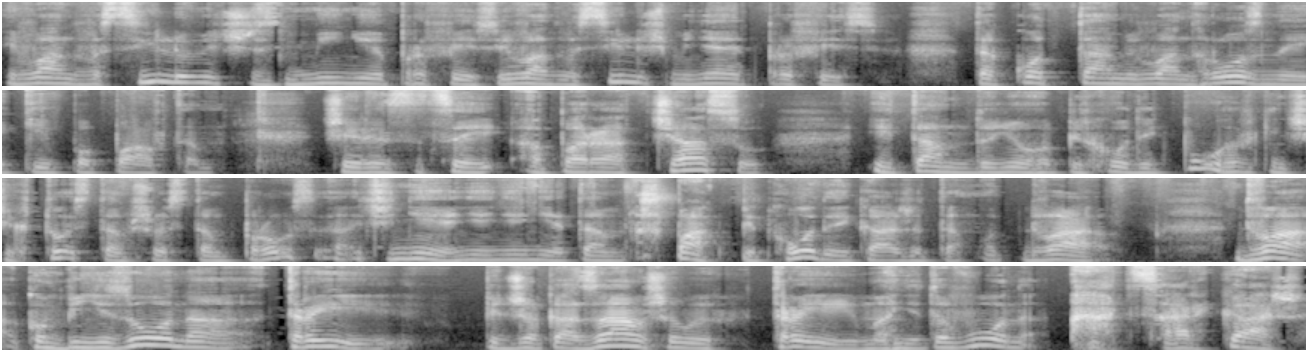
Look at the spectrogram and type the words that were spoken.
Іван Васильович змінює професію. Іван Васильович міняє професію. Так от там Іван Грозний, який попав там через цей апарат часу, і там до нього підходить Пугавкін, чи хтось там щось там просить. Чи ні, ні, ні, ні, там шпак підходить і каже, там от два, два комбінезона, три піджака замшевих, три магнітофона. А цар каже:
